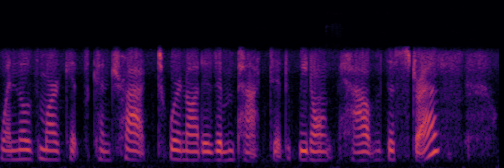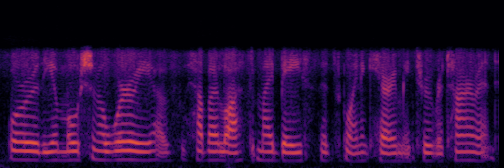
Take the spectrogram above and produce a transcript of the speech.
when those markets contract, we're not as impacted. We don't have the stress or the emotional worry of have I lost my base that's going to carry me through retirement.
